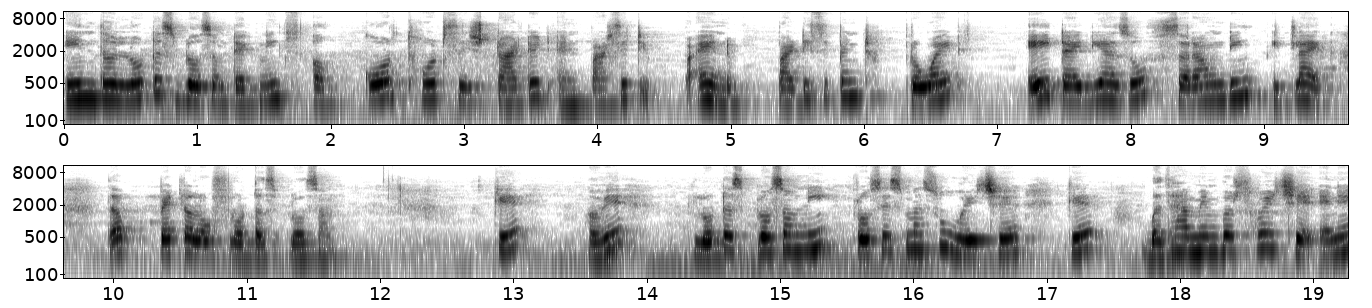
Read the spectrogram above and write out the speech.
In the lotus blossom techniques, a core thoughts is started and, and participant provide eight ideas of surrounding it like the petal of lotus blossom. કે હવે લોટસ બ્લોસમની પ્રોસેસમાં શું હોય છે કે બધા મેમ્બર્સ હોય છે એને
